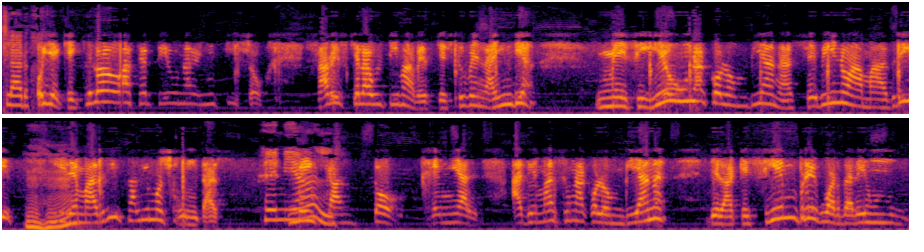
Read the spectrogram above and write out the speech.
Claro. Oye, que quiero hacerte una inciso. ¿Sabes que la última vez que estuve en la India me siguió una colombiana, se vino a Madrid y de Madrid salimos juntas? Genial. Me encantó, genial. Además, una colombiana de la que siempre guardaré un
